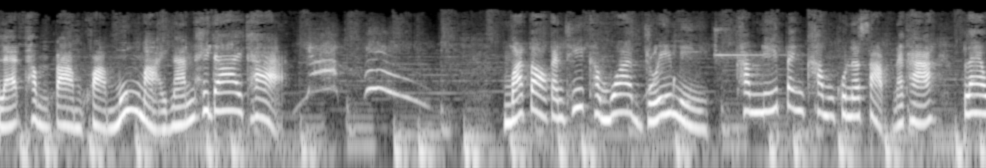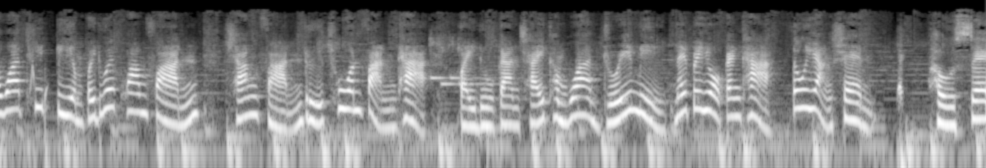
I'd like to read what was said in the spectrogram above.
และทำตามความมุ่งหมายนั้นให้ได้ค่ะ มาต่อกันที่คำว่า dreamy คำนี้เป็นคำคุณศัพท์นะคะ แปลว่าที่เปี่ยมไปด้วยความฝัน ช่างฝันหรือชวนฝันค่ะ ไปดูการใช้คำว่า dreamy ในประโยคกันค่ะ ตัวอย่างเช่น Jose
